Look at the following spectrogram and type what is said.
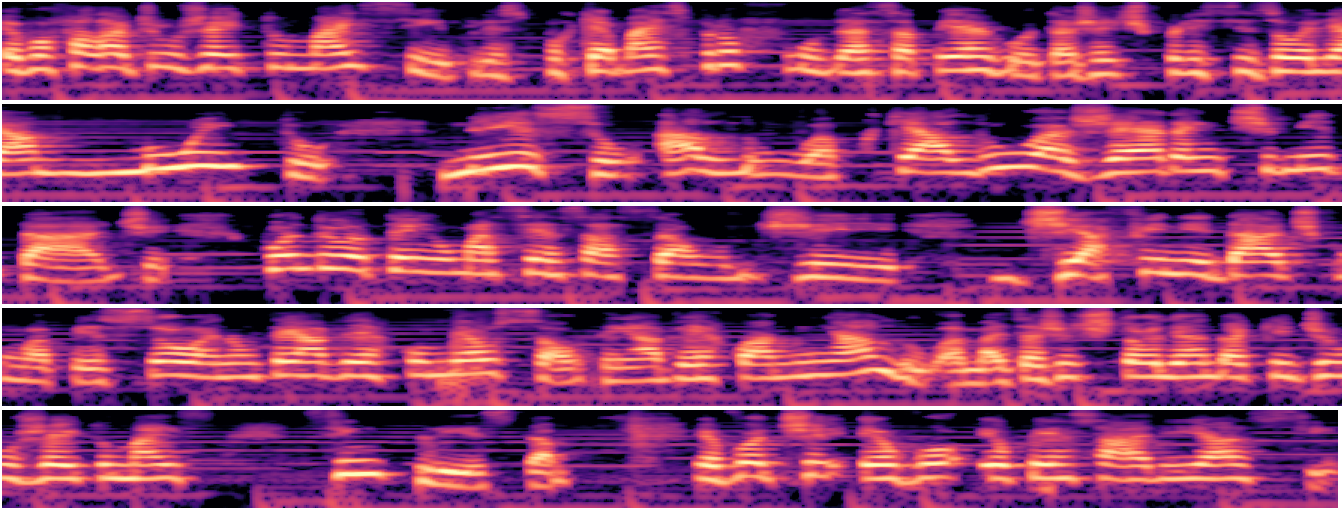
eu vou falar de um jeito mais simples, porque é mais profundo essa pergunta. A gente precisa olhar muito nisso a lua, porque a lua gera intimidade. Quando eu tenho uma sensação de, de afinidade com uma pessoa, não tem a ver com o meu sol, tem a ver com a minha lua. Mas a gente está olhando aqui de um jeito mais simplista. Eu vou te, eu vou, eu pensaria assim.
